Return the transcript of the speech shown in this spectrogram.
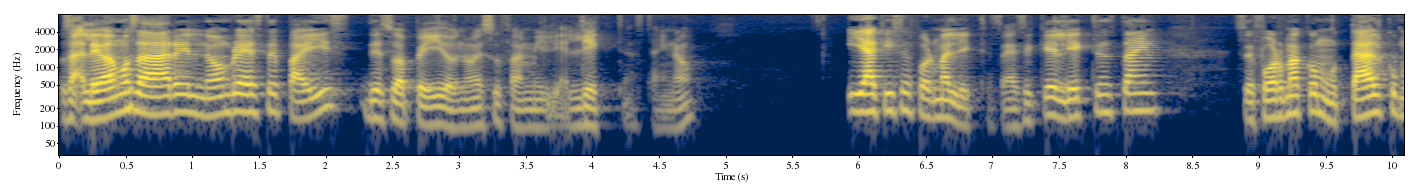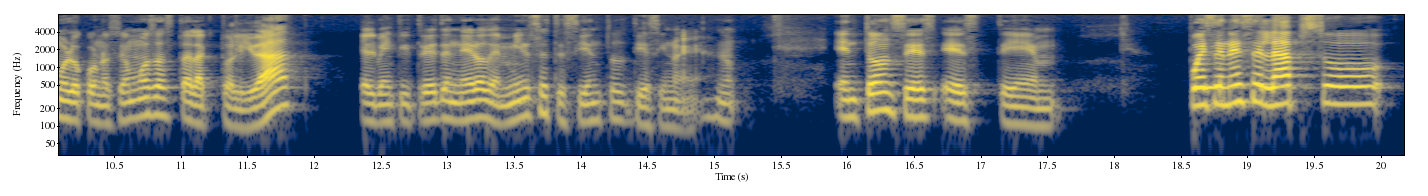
o sea, le vamos a dar el nombre a este país de su apellido, no de su familia, Liechtenstein, ¿no? Y aquí se forma Liechtenstein. Así que Liechtenstein se forma como tal, como lo conocemos hasta la actualidad, el 23 de enero de 1719. ¿no? Entonces, este, pues en ese lapso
